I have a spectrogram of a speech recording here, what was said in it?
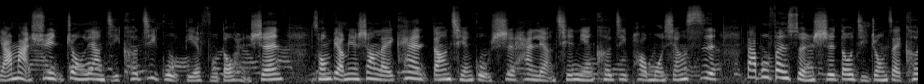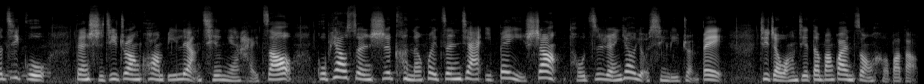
亚马逊重量级科技股跌幅都很深。从表面上来看，当前股市和两千年科技泡沫相似，大部分损失都集中在科技股，但实际状况比两千年还糟，股票损失可能会增加一倍以上，投资人要有心理准备。记者王杰、邓邦冠综合报道。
